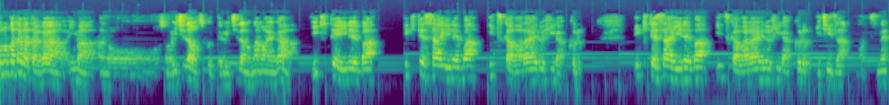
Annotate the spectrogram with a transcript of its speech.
の方々が今、あのー、その一座を作ってる一座の名前が、生きていれば、生きてさえいれば、いつか笑える日が来る。生きてさえいれば、いつか笑える日が来る一座なんですね。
